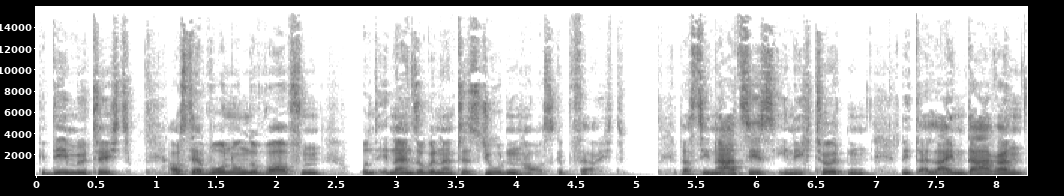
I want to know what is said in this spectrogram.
gedemütigt, aus der Wohnung geworfen und in ein sogenanntes Judenhaus gepfercht. Dass die Nazis ihn nicht töten, liegt allein daran,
